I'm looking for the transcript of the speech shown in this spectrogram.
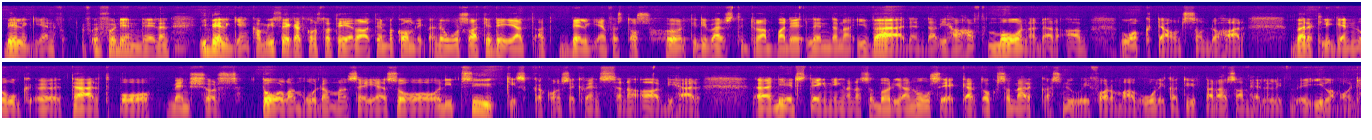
Belgien för den delen. I Belgien kan vi säkert konstatera att en bakomliggande orsak är det att, att Belgien förstås hör till de värst drabbade länderna i världen där vi har haft månader av lockdowns som då har verkligen nog eh, tärt på människors tålamod om man säger så och de psykiska konsekvenserna av de här eh, nedstängningarna så börjar nog säkert också märkas nu i form av olika typer av samhälleligt eh, illamående.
